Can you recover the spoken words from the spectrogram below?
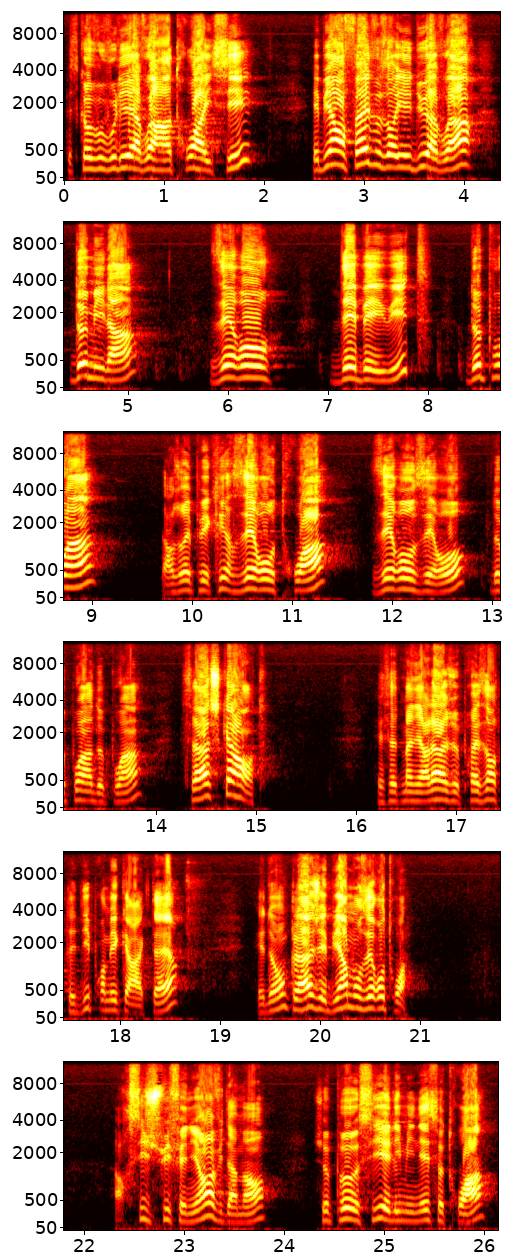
puisque vous vouliez avoir un 3 ici, eh bien en fait, vous auriez dû avoir 2001, 0 db8, 2 points, alors j'aurais pu écrire 0, 3, 0, 0, 2 points, 2 points, slash 40. Et de cette manière-là, je présente les 10 premiers caractères. Et donc là, j'ai bien mon 0,3. Alors si je suis feignant, évidemment, je peux aussi éliminer ce 3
